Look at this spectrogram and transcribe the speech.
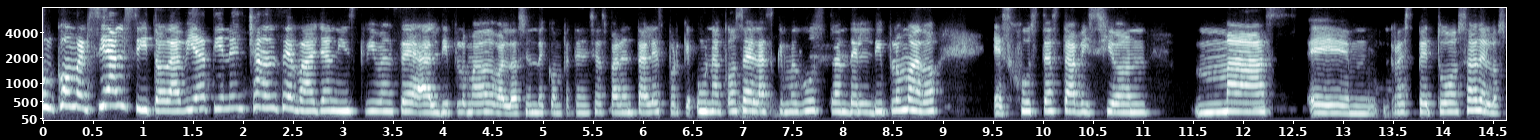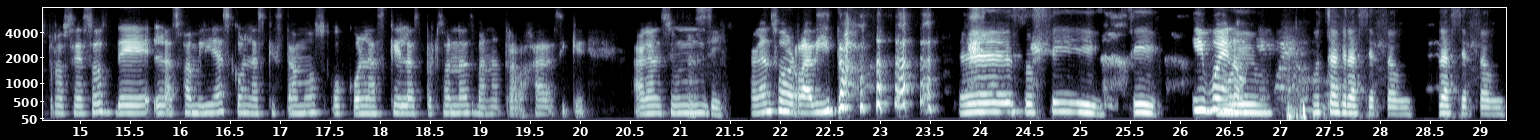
un comercial, si todavía tienen chance, vayan, inscríbanse al diplomado de evaluación de competencias parentales, porque una cosa de las que me gustan del diplomado es justo esta visión más em, respetuosa de los procesos de las familias con las que estamos o con las que las personas van a trabajar. Así que háganse un, háganse un honradito. Eso sí, sí. Y bueno. muchas gracias, Raúl. Gracias, Raúl.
